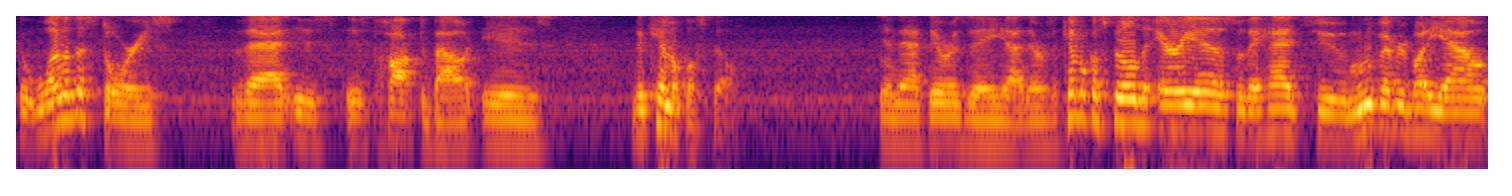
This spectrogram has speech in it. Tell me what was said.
one of the stories that is is talked about is the chemical spill, and that there was a uh, there was a chemical spill in the area, so they had to move everybody out.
